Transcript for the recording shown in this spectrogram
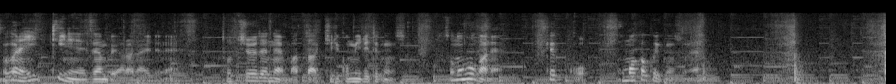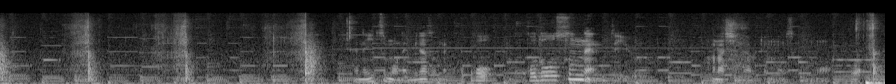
これがね一気にね全部やらないでね。途中でねまた切り込み入れていくんですよ。その方がね結構細かくいくんですよね。でねいつもね皆さんねここここどうすんねんっていう話になると思うんですけども。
